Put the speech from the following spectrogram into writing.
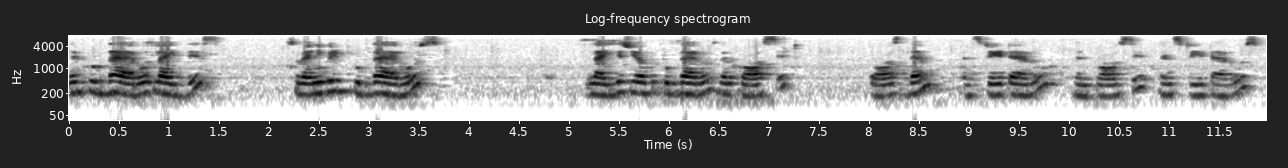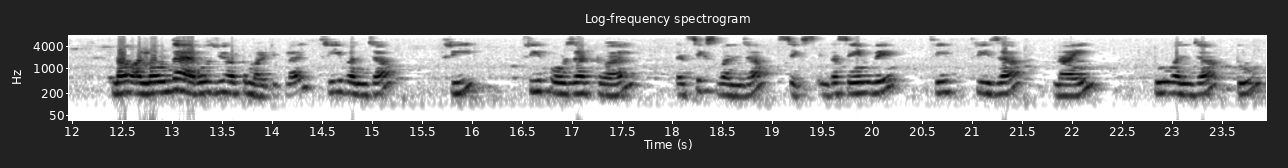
then put the arrows like this. So when you will put the arrows like this you have to put the arrows then cross it cross them and straight arrow then cross it then straight arrows. Now along the arrows you have to multiply 3 1 ja 3 3 4 ja 12 then 6 1 ja 6 in the same way 3 3 ja 9 2 1 ja 2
